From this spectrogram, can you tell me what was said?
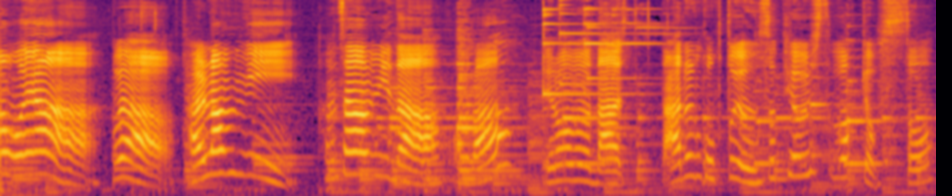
아 뭐야. 뭐야. 발람미 감사합니다. 어라? 이러면 나 다른 곡도 연습해올 수밖에 없어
